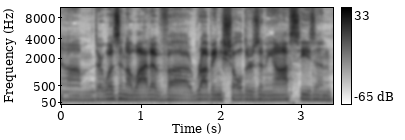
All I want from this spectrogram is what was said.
Um, there wasn't a lot of uh, rubbing shoulders in the off season.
